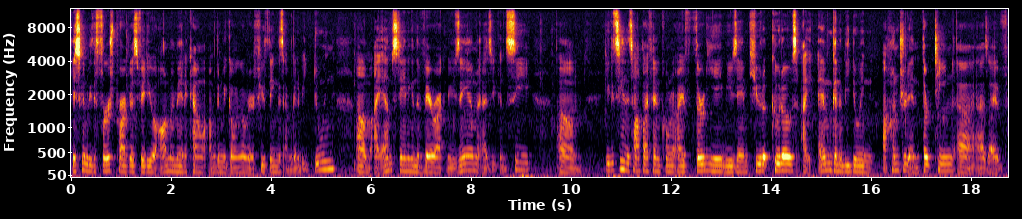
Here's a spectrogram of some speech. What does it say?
this is going to be the first progress video on my main account. I'm going to be going over a few things I'm going to be doing. Um, I am standing in the Varrock Museum, as you can see. Um, you can see in the top left hand corner I have 38 museum kudos. I am going to be doing 113 uh, as I've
